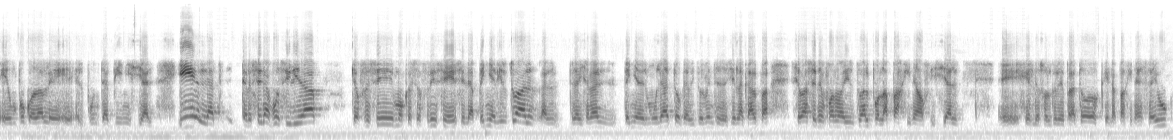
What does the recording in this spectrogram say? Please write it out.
eh, un poco darle el puntapié inicial. Y la tercera posibilidad que ofrecemos, que se ofrece, es la peña virtual, la tradicional peña del mulato que habitualmente se decía en la carpa, se va a hacer en forma virtual por la página oficial eh, Gel de Folclore para Todos, que es la página de Facebook,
